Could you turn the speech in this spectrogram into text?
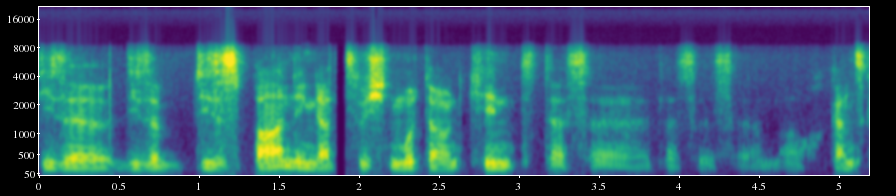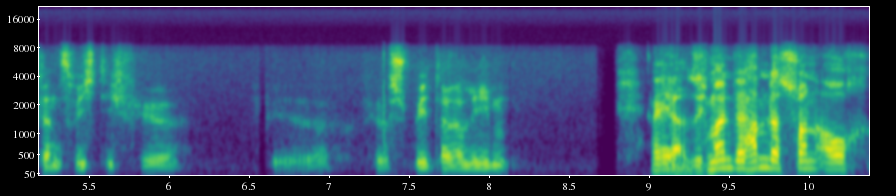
diese, diese, dieses Bonding da zwischen Mutter und Kind, das, äh, das ist ähm, auch ganz, ganz wichtig für, für, für das spätere Leben. Ja, ja, also ich meine, wir haben das schon auch,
